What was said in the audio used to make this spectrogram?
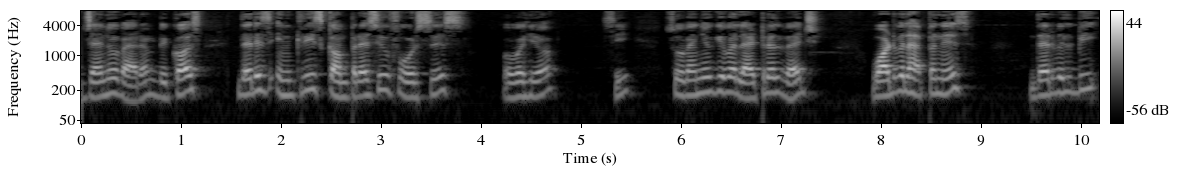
genu varum because there is increased compressive forces over here. See? So when you give a lateral wedge what will happen is there will be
